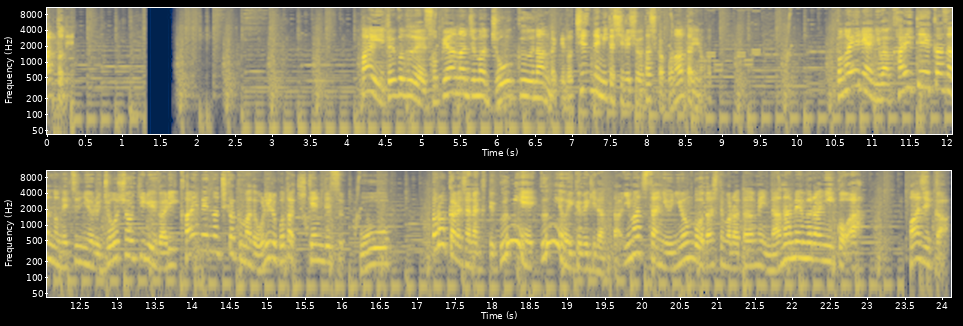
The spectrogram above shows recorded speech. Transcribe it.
カットで。はい、ということで、ソピアナ島上空なんだけど、地図で見た印は確かこの辺りのこのエリアには海底火山の熱による上昇気流があり、海面の近くまで降りることは危険です。おお。空からじゃなくて海へ、海を行くべきだった。今地さんにユニオン号を出してもらうために斜め村に行こう。あ、マジか。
